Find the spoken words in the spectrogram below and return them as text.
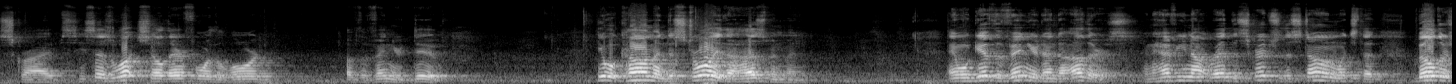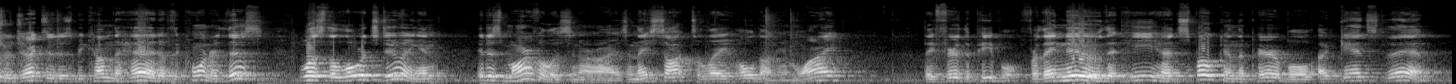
scribes, He says, What shall therefore the Lord of the vineyard do? He will come and destroy the husbandman, and will give the vineyard unto others. And have you not read the scripture? The stone which the builders rejected has become the head of the corner. This was the Lord's doing, and it is marvelous in our eyes. And they sought to lay hold on him. Why? They feared the people, for they knew that he had spoken the parable against them.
